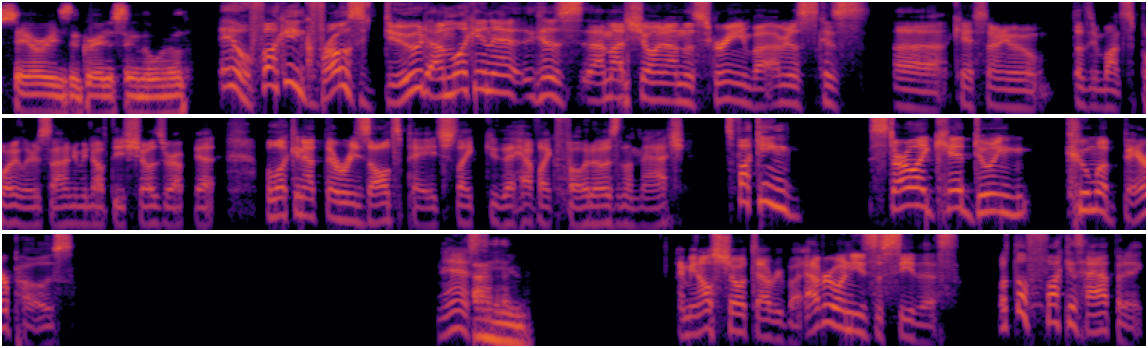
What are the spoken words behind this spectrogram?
Saori is the greatest thing in the world. Ew, fucking gross, dude. I'm looking at because I'm not showing on the screen, but I'm just because uh, in case anyone doesn't want spoilers, I don't even know if these shows are up yet. But looking at their results page, like they have like photos of the match. It's fucking Starlight Kid doing Kuma bear pose. Nasty. Um, I mean, I'll show it to everybody. Everyone needs to see this. What the fuck is happening?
